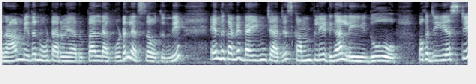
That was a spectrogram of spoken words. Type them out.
గ్రామ్ మీద నూట అరవై ఆరు రూపాయల దాకా కూడా లెస్ అవుతుంది. ఎందుకంటే డైయింగ్ ఛార్జెస్ కంప్లీట్గా లేదు. ఒక జిఎస్టీ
